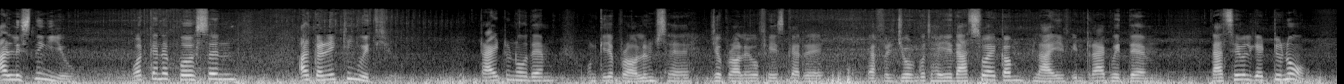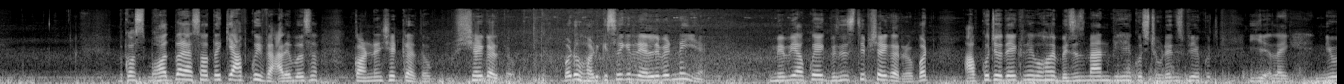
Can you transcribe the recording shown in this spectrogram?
are listening you what kind of person are connecting with you try to know them उनकी जो प्रॉब्लम्स है, जो प्रॉब्लम वो फेस कर रहे हैं, या फिर जो उनको चाहिए that's why come life interact with them that's will get to know because बहुत बार ऐसा होता है कि आप कोई वैल्यूबल सा कॉन्टेंट शेयर करते हो शेयर करते हो बट वो हर किसी के रेलिवेंट नहीं है. मे बी आपको एक बिज़नेस टिप शेयर कर रहे हो बट आपको जो देख रहे हैं, वो हमें बिज़नेस मैन भी है, कुछ स्टूडेंट्स भी है, कुछ ये लाइक न्यू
